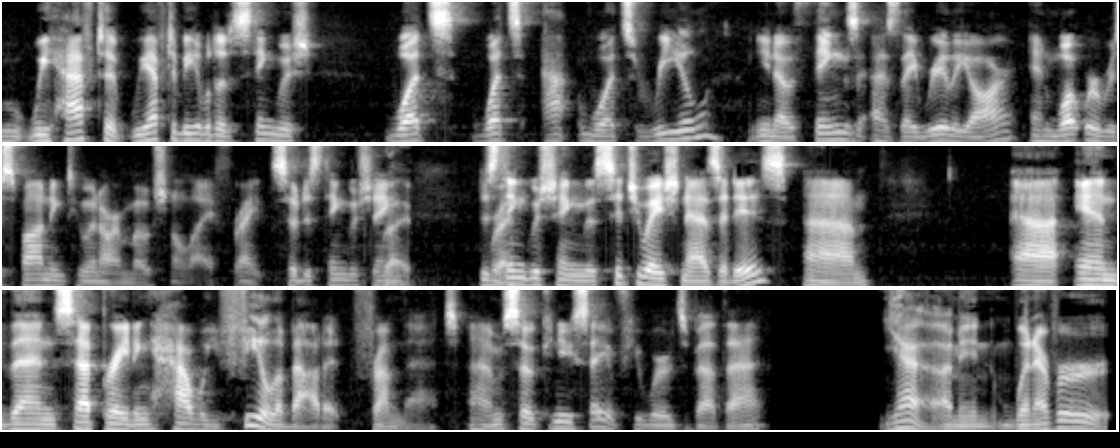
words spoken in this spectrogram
we have to we have to be able to distinguish what's what's what's real you know things as they really are and what we're responding to in our emotional life right so distinguishing right. distinguishing right. the situation as it is um, uh, and then separating how we feel about it from that. Um, so, can you say a few words about that? Yeah, I mean, whenever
